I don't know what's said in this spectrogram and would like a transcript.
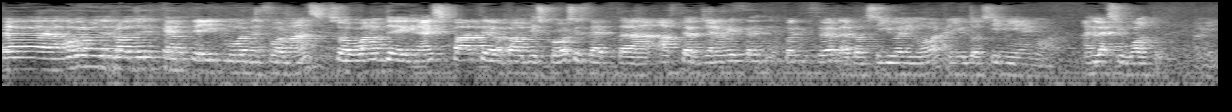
Uh, overall, the project cannot take more than four months. So one of the nice part about this course is that uh, after January 23rd, I don't see you anymore, and you don't see me anymore, unless you want to. I mean,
